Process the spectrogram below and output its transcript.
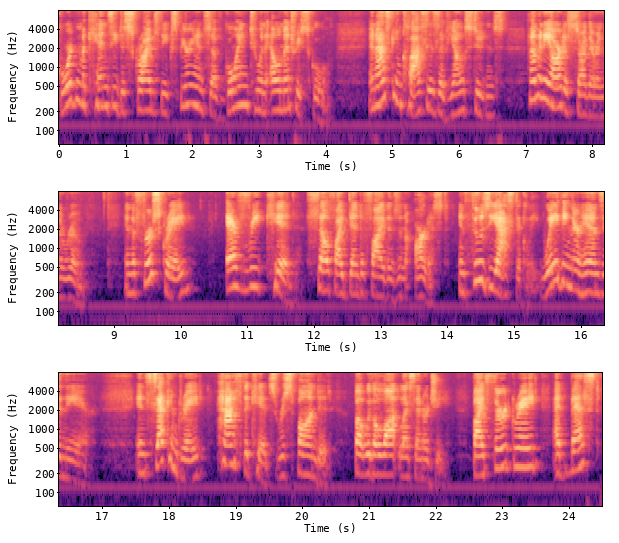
Gordon MacKenzie describes the experience of going to an elementary school and asking classes of young students, How many artists are there in the room? In the first grade, every kid self identified as an artist, enthusiastically, waving their hands in the air. In second grade, half the kids responded, but with a lot less energy. By third grade, at best,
